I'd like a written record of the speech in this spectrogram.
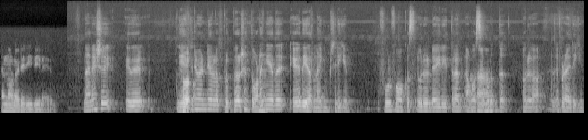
എന്നുള്ളൊരു രീതിയിലായിരുന്നു. ധനേഷ് ഇത് ഗേറ്റിന് വേണ്ടിയുള്ള പ്രിപ്പറേഷൻ തുടങ്ങിയത് ഏത് ഇയറിലായിരിക്കും ശരിക്കും? ഫുൾ ഫോക്കസ് ഒരു ഡെയിലി ഇത്ര അവേഴ്സ് കൊടുത്ത് ഒരു എപ്പോഴായിരിക്കും?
